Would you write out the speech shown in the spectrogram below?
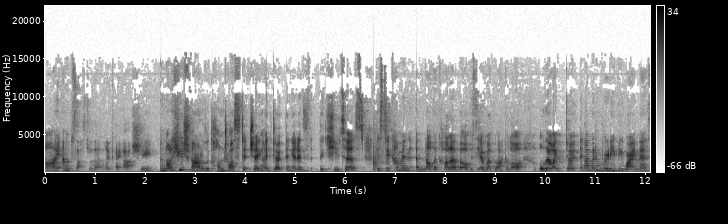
I am obsessed with it. Like I actually, I'm not a huge fan of the contrast stitching. I don't think it is the cutest. This did come in another color, but obviously I wear black a lot. Although I don't think I'm gonna really be wearing this.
